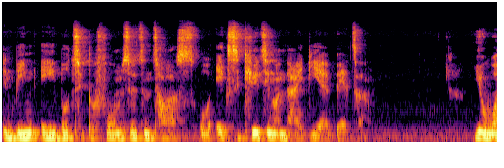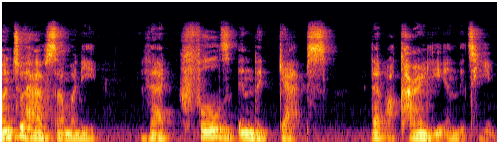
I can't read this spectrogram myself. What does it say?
in being able to perform certain tasks or executing on the idea better. You want to have somebody that fills in the gaps that are currently in the team.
